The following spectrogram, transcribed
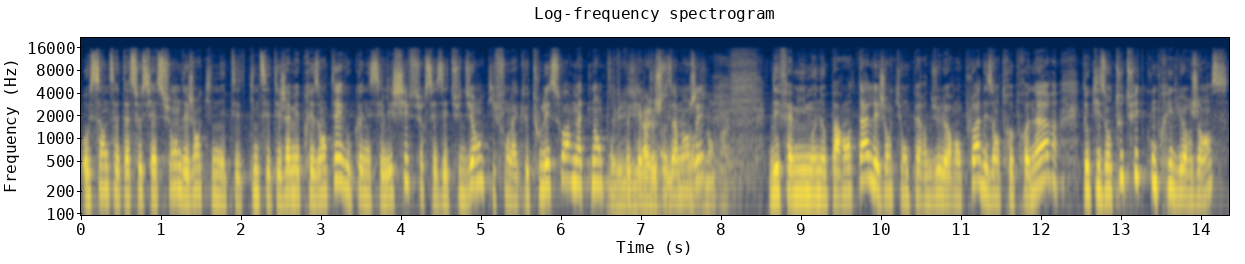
au sein de cette association, des gens qui, ne s'étaient jamais présentés. Vous connaissez les chiffres sur ces étudiants qui font la queue tous les soirs maintenant pour trouver quelque chose à manger. Des familles monoparentales, des gens qui ont perdu leur emploi, des entrepreneurs. Donc ils ont tout de suite compris l'urgence.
